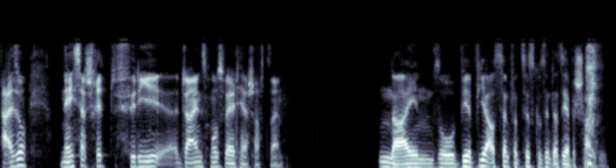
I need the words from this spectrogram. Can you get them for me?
Also nächster Schritt für die äh, Giants muss Weltherrschaft sein. Nein, so wir wir aus San Francisco sind da sehr bescheiden.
